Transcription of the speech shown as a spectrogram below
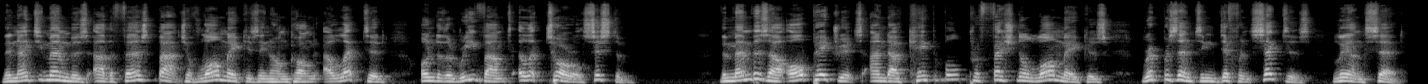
The 90 members are the first batch of lawmakers in Hong Kong elected under the revamped electoral system. The members are all patriots and are capable professional lawmakers representing different sectors, Leung said.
